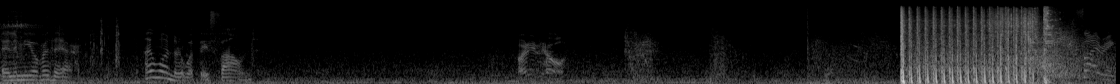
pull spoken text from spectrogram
Enemy over there. I wonder what they found. I need help. Firing.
